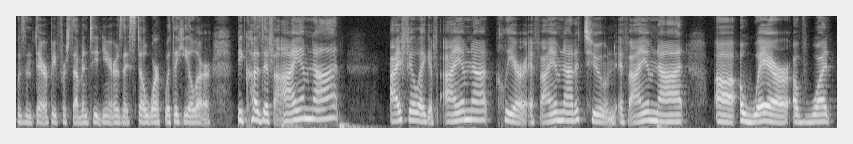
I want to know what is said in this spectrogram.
was in therapy for 17 years. I still work with a healer because if I am not, I feel like if I am not clear, if I am not attuned, if I am not uh, aware of what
